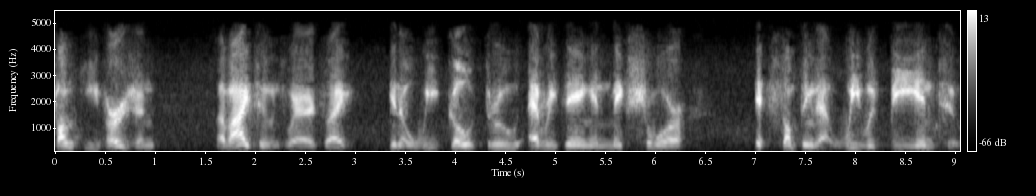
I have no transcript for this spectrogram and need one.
funky version of iTunes where it's like, you know, we go through everything and make sure it's something that we would be into.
